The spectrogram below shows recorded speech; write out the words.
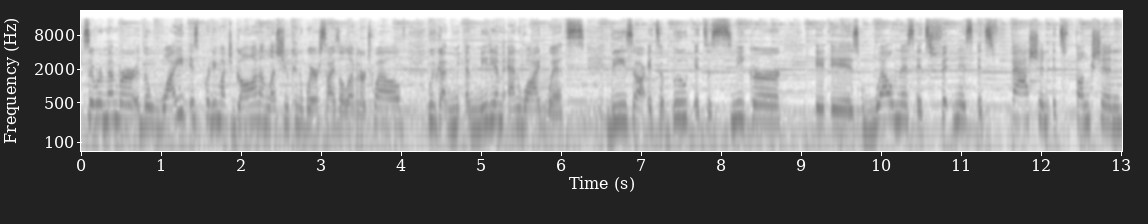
So remember, the white is pretty much gone unless you can wear size 11 or 12. We've got me- a medium and wide widths. These are, it's a boot, it's a sneaker, it is wellness, it's fitness, it's fashion, it's function.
